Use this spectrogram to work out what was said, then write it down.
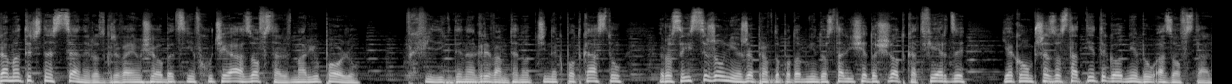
Dramatyczne sceny rozgrywają się obecnie w hucie Azowstal w Mariupolu. W chwili, gdy nagrywam ten odcinek podcastu, rosyjscy żołnierze prawdopodobnie dostali się do środka twierdzy, jaką przez ostatnie tygodnie był Azowstal.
